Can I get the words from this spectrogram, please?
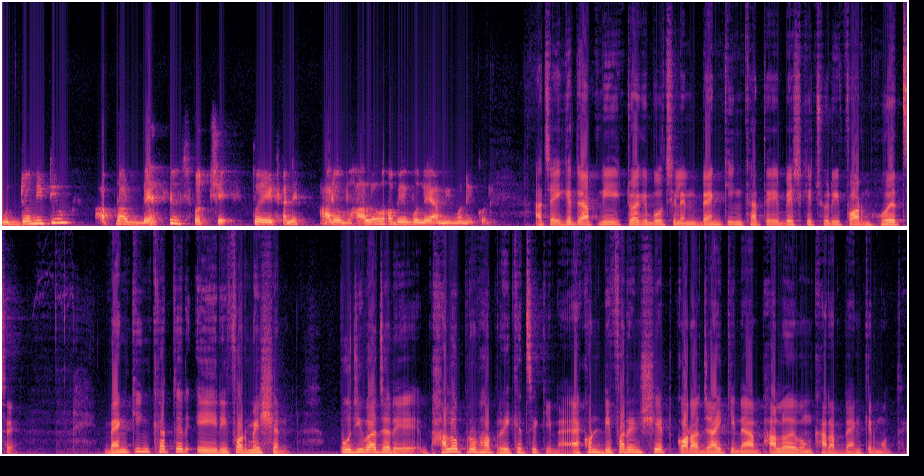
মুদ্রানীতিও আপনার ব্যালেন্স হচ্ছে তো এখানে আরও ভালো হবে বলে আমি মনে করি। আচ্ছা এই ক্ষেত্রে আপনি একটু আগে বলছিলেন ব্যাংকিং খাতে বেশ কিছু রিফর্ম হয়েছে। ব্যাংকিং খাতের এই রিফরমেশন পুঁজিবাজারে ভালো প্রভাব রেখেছে কিনা? এখন ডিফারেন্সিয়েট করা যায় কিনা ভালো এবং খারাপ ব্যাংকের মধ্যে?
